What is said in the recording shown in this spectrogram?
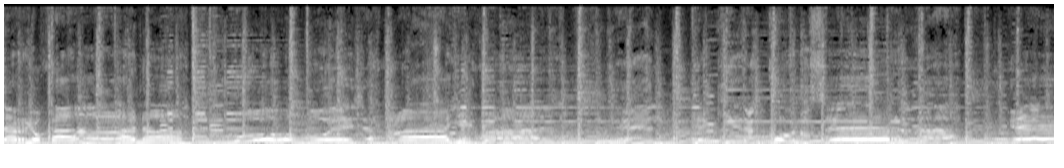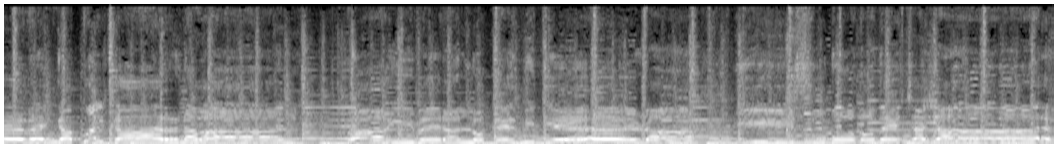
la chaya riojana, como ella no hay igual. El que quiera conocerla, que venga pa'l carnaval. Ahí verán lo que es mi tierra y su modo de chayar.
